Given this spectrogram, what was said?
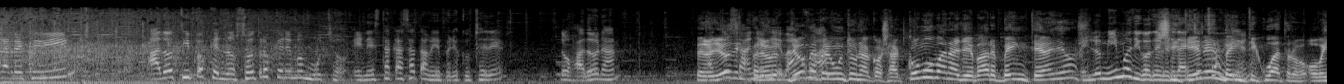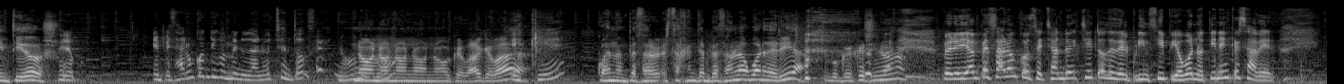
para recibir a dos tipos que nosotros queremos mucho. En esta casa también, pero es que ustedes los adoran. Pero yo, ¿Cuántos años pero llevan, yo me Juan? pregunto una cosa, ¿cómo van a llevar 20 años Es lo mismo, digo, de si verdad. está tienen bien. 24 o 22? Pero, ¿empezaron contigo en Menuda Noche entonces? No, No, no, no, no, no, que va, que va. Es que... Cuando empezaron, esta gente empezó en la guardería, porque es que si no, no. Pero ya empezaron cosechando éxito desde el principio. Bueno, tienen que saber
